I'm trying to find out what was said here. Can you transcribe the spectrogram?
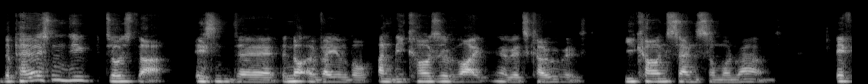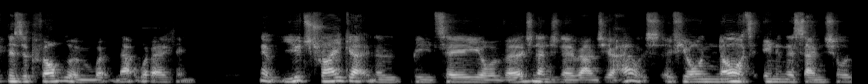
the person who does that isn't there, they're not available. And because of like, you know, it's COVID, you can't send someone round. If there's a problem with networking, you know, you try getting a BT or a Virgin engineer around to your house. If you're not in an essential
